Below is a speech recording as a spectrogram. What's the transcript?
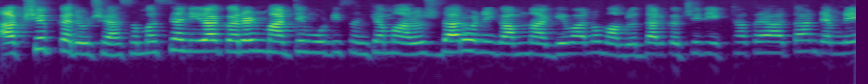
આક્ષેપ કર્યો છે. આ સમસ્યા નિરાકરણ માટે મોટી સંખ્યામાં અરજદારો અને ગામના આગેવાનો મામલતદાર કચેરી એકઠા થયા હતા અને તેમને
